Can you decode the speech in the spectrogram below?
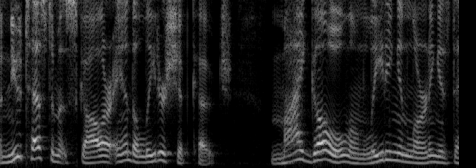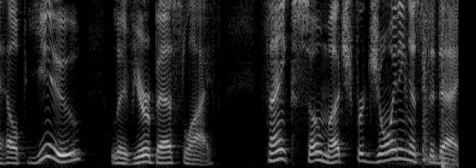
a New Testament scholar, and a leadership coach. My goal on leading and learning is to help you live your best life. Thanks so much for joining us today.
